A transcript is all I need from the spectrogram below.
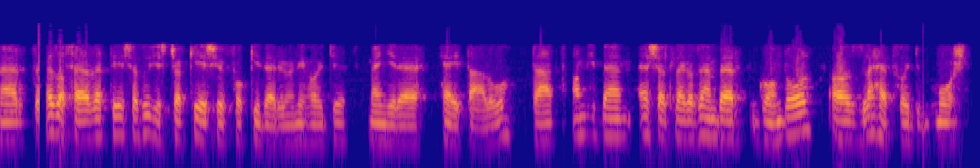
mert ez a felvetés az úgyis csak később fog kiderülni, hogy mennyire helytálló. Tehát amiben esetleg az ember gondol, az lehet, hogy most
